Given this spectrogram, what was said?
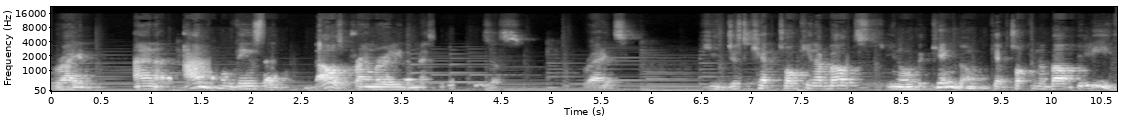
right? And I'm convinced that that was primarily the message Jesus, right? He just kept talking about, you know, the kingdom, kept talking about belief,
